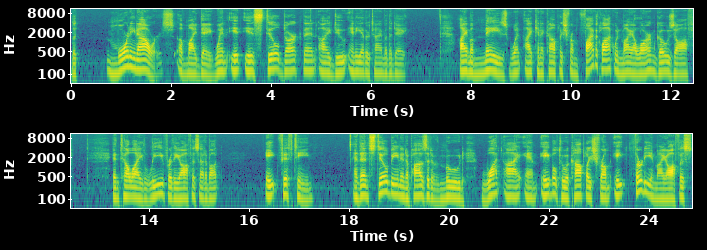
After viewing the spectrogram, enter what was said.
the morning hours of my day when it is still dark than I do any other time of the day. I am amazed what I can accomplish from 5 o'clock when my alarm goes off until I leave for the office at about 8:15 and then still being in a positive mood what I am able to accomplish from 8:30 in my office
